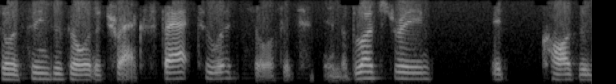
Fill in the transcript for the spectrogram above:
So it seems as though it attracts fat to it. So if it's in the bloodstream, causes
